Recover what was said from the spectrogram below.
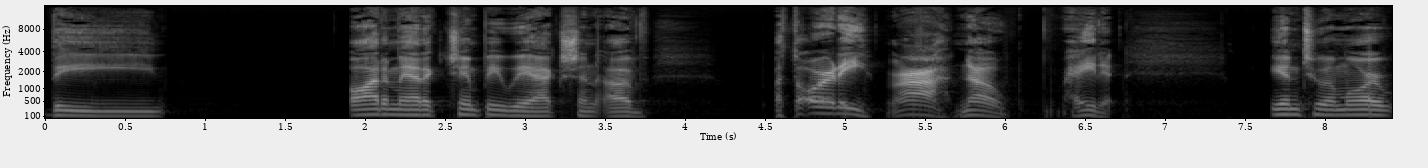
the automatic chimpy reaction of authority, ah, no, hate it, into a more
